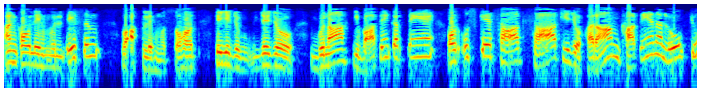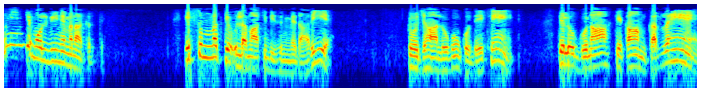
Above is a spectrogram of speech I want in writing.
ان قولہم الاسم وہ عقل مسحت کہ یہ جو یہ جو گناہ کی باتیں کرتے ہیں اور اس کے ساتھ ساتھ یہ جو حرام کھاتے ہیں نا، لوگ کیوں نہیں ان کے مولوی نے منع کرتے؟ اس امت کے علماء کی بھی ذمہ داری ہے تو جہاں لوگوں کو دیکھیں کہ لوگ گناہ کے کام کر رہے ہیں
